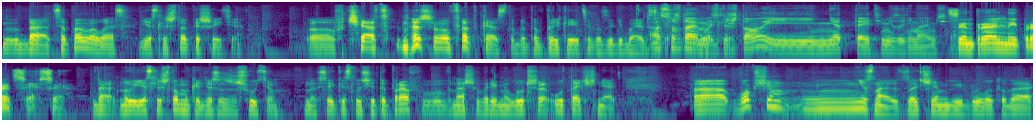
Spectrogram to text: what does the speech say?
это- Да, ЦПВЛС. Если что, пишите. Э, В чат нашего подкаста. Мы там только этим и занимаемся. Осуждаем, если что, и нет, этим не занимаемся. Центральный процессор. Да, ну если что, мы, конечно же, шутим. На всякий случай ты прав, в наше время лучше уточнять. А, в общем, не знаю, зачем ей было туда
